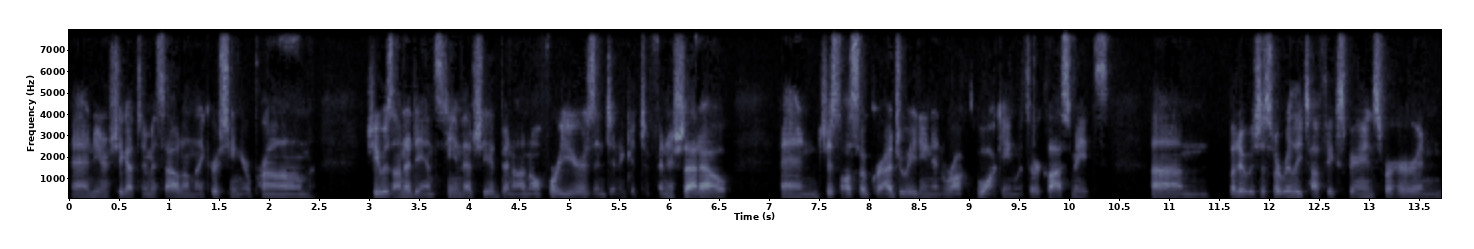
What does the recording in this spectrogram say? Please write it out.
And, you know, she got to miss out on like her senior prom. She was on a dance team that she had been on all four years and didn't get to finish that out. And just also graduating and rock, walking with her classmates. Um, but it was just a really tough experience for her. And,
